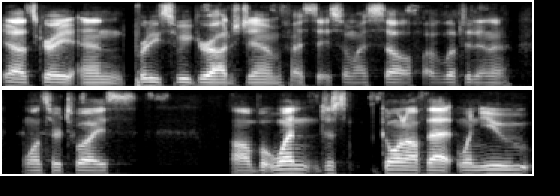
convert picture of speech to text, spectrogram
Yeah, that's great and pretty sweet garage gym, if I say so myself. I've lifted in it once or twice. Uh, but when just going off that, when you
